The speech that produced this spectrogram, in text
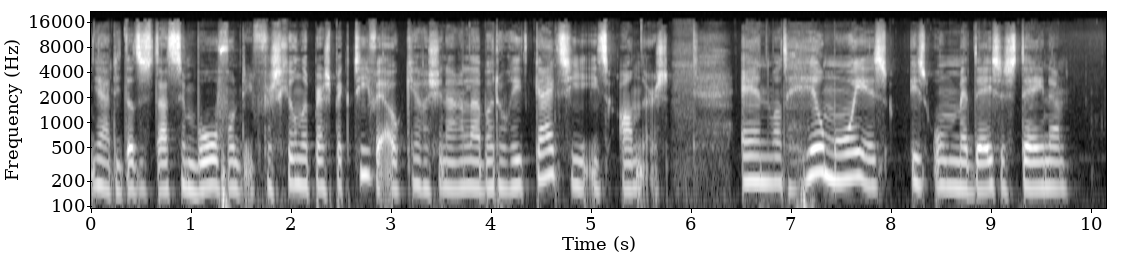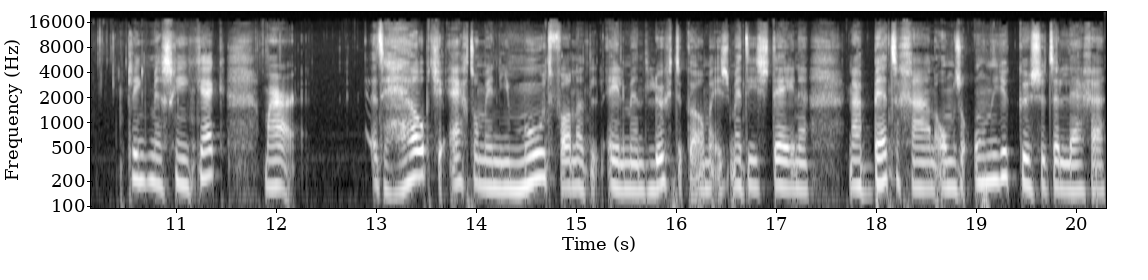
ja, die, dat is dat symbool van die verschillende perspectieven. Elke keer als je naar een labradoriet kijkt, zie je iets anders. En wat heel mooi is, is om met deze stenen. Klinkt misschien gek, maar het helpt je echt om in die mood van het element lucht te komen. Is met die stenen naar bed te gaan, om ze onder je kussen te leggen.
